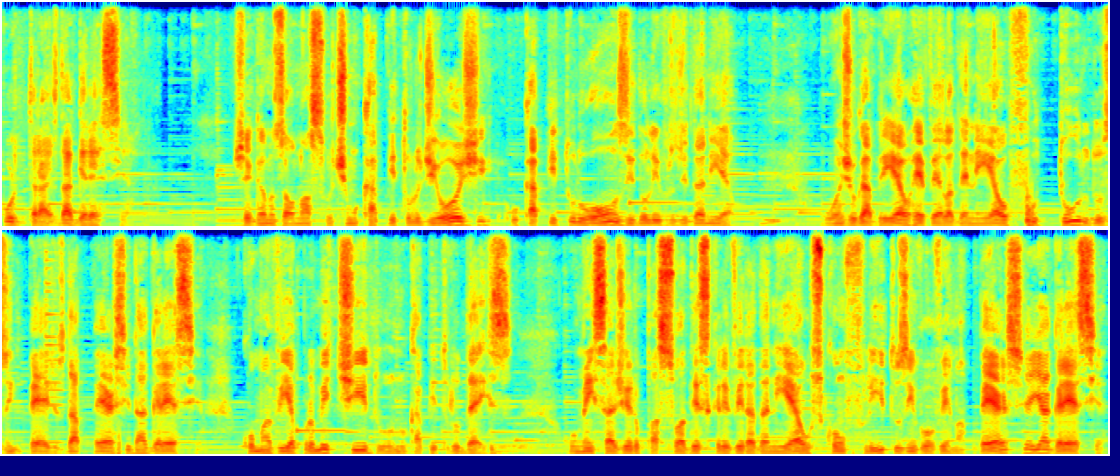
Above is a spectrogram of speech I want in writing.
por trás da Grécia. Chegamos ao nosso último capítulo de hoje, o capítulo 11 do livro de Daniel. O anjo Gabriel revela a Daniel o futuro dos impérios da Pérsia e da Grécia, como havia prometido no capítulo 10 o mensageiro passou a descrever a Daniel os conflitos envolvendo a Pérsia e a Grécia,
